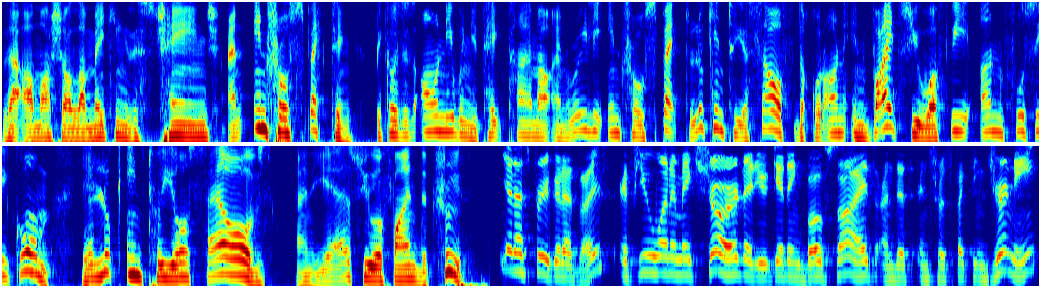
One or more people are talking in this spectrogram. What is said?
that are, mashallah, making this change and introspecting because it's only when you take time out and really introspect, look into yourself. The Quran invites you, wafi anfusikum. Yeah, look into yourselves, and yes, you will find the truth. Yeah, that's pretty good advice. If you want to make sure that you're getting both sides on this introspecting journey,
